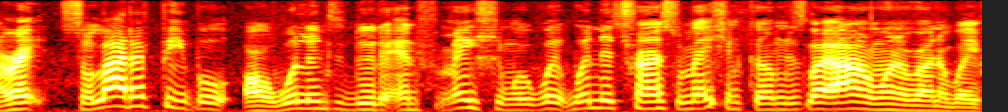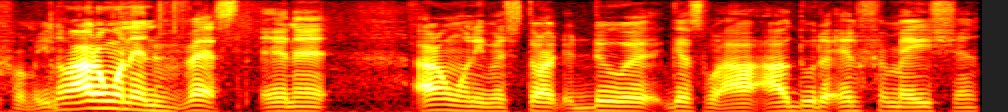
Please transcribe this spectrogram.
All right. So a lot of people are willing to do the information, when the transformation comes, it's like I don't want to run away from it. You know, I don't want to invest in it. I don't want to even start to do it. Guess what? I'll, I'll, do the information,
